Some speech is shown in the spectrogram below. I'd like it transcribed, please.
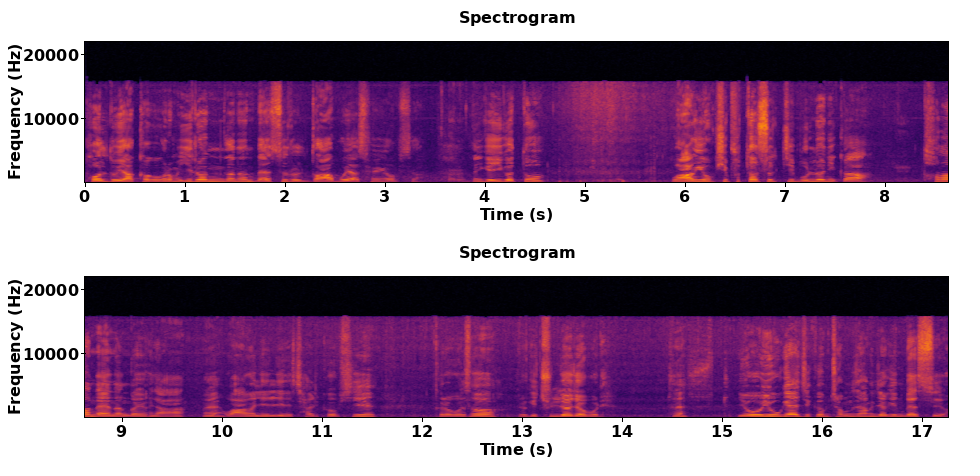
벌도 약하고 그러면 이런 거는 매수를 놔봐야 소용이 없어. 그러니까 이것도 왕이 혹시 붙었을지 모르니까 털어내는 거예요 그냥 예? 왕을 일일이 찰 거 없이 그러고서 이렇게 줄여져 버려 예? 요 요게 지금 정상적인 매수요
